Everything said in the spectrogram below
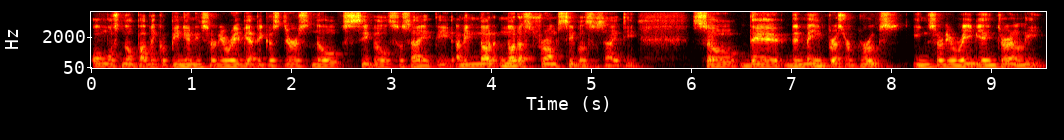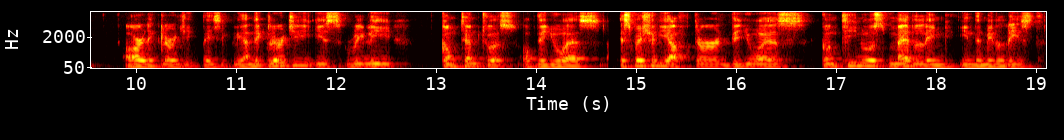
almost no public opinion in Saudi Arabia because there's no civil society. I mean, not not a strong civil society. So the, the main pressure groups in Saudi Arabia internally are the clergy, basically. And the clergy is really contemptuous of the US, especially after the US continuous meddling in the Middle East.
